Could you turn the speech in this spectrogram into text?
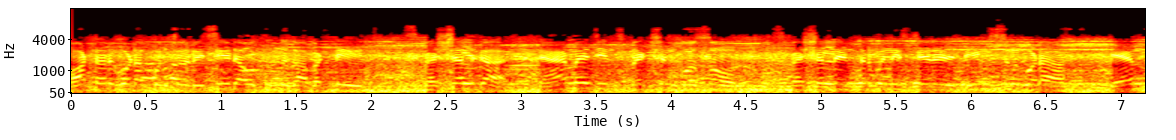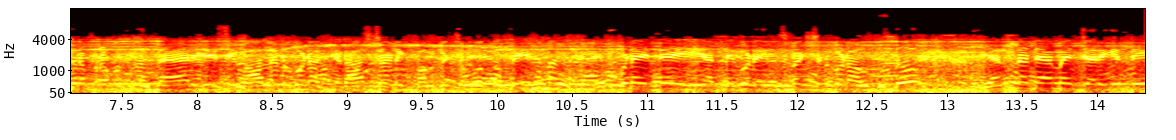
వాటర్ కూడా కొంచెం రిసీడ్ అవుతుంది కాబట్టి స్పెషల్గా డ్యామేజ్ ఇన్స్పెక్షన్ కోసం స్పెషల్ ఇంటర్ మినిస్టరియల్ టీమ్స్ను కూడా కేంద్ర ప్రభుత్వం తయారు చేసి వాళ్ళను కూడా రాష్ట్రానికి పంపించబోతుంది. ఎప్పుడైతే ఈ అన్ని కూడా ఇన్స్పెక్షన్ కూడా అవుతుందో ఎంత డ్యామేజ్ జరిగింది.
